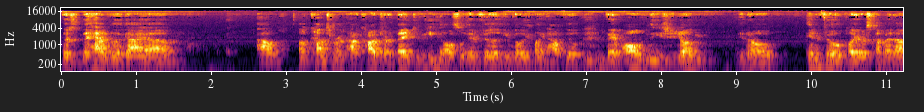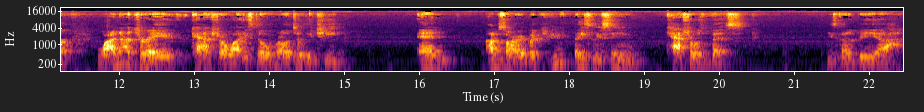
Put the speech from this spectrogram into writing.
There's. They have the guy. Um, Al Alcantara. Alcantara. Thank you. He also infield, even though he's playing outfield. Mhm. They have all of these young, you know, infield players coming up. Why not trade Castro while he's still relatively cheap? And I'm sorry, but you've basically seen Castro's best. He's going to be a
